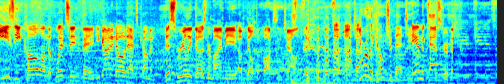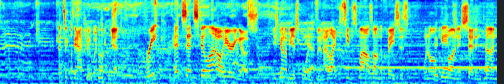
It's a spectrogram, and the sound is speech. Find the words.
easy call on the blitz invade. You got to know that's coming. This really does remind me of Delta Fox and Challenger. You were the coach of that team. and the caster of that. That's exactly what you get. Phreak, headset still on. Oh, here he goes. He's going to be a sportsman. I like to see the smiles on the faces when all Good the games. fun is said and done.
